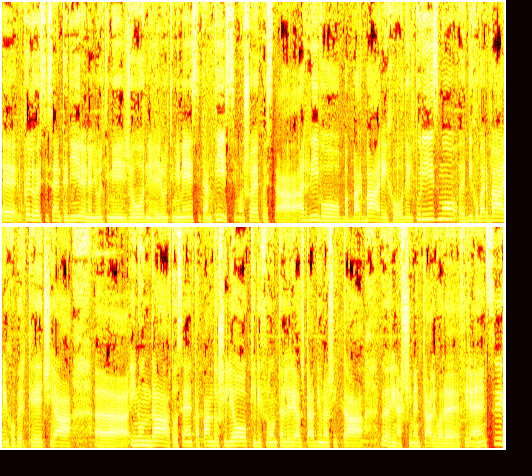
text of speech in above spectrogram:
Eh, quello che si sente dire negli ultimi giorni, negli ultimi mesi tantissimo, cioè questo arrivo ba- barbarico del turismo, eh, dico barbarico perché ci ha eh, inondato se- tappandoci gli occhi di fronte alle realtà di una città eh, rinascimentale qual è Firenze,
